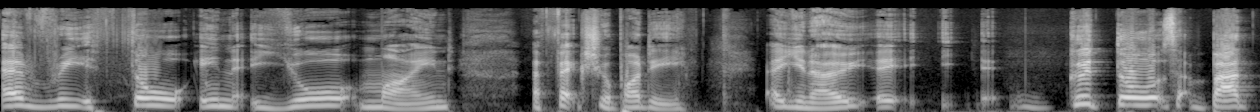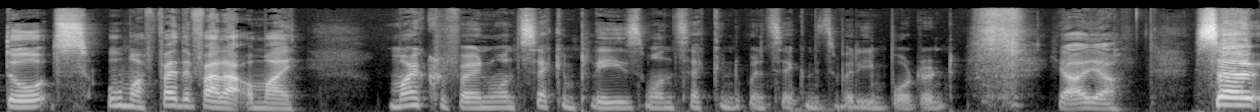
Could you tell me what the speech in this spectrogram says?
every thought in your mind affects your body. Uh, you know, it, it, good thoughts, bad thoughts. Oh, my feather fell out of my microphone. One second, please. One second. One second. It's very important. Yeah, yeah. So,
